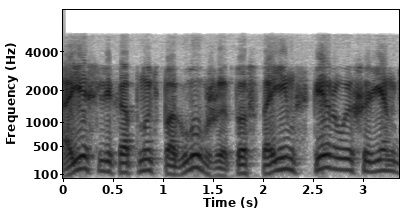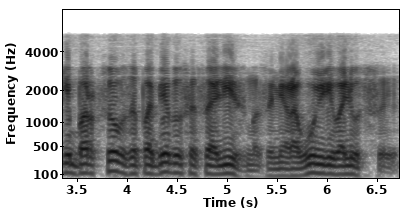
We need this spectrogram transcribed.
а если копнуть поглубже, то стоим в первой шеренге борцов за победу социализма, за мировую революцию.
